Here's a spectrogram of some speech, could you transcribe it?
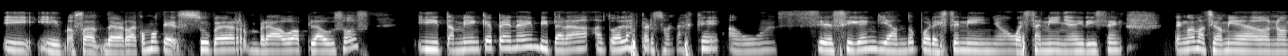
Y, y, o sea, de verdad como que súper bravo, aplausos. Y también qué pena invitar a, todas las personas que aún se siguen guiando por este niño o esta niña y dicen, tengo demasiado miedo, no,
